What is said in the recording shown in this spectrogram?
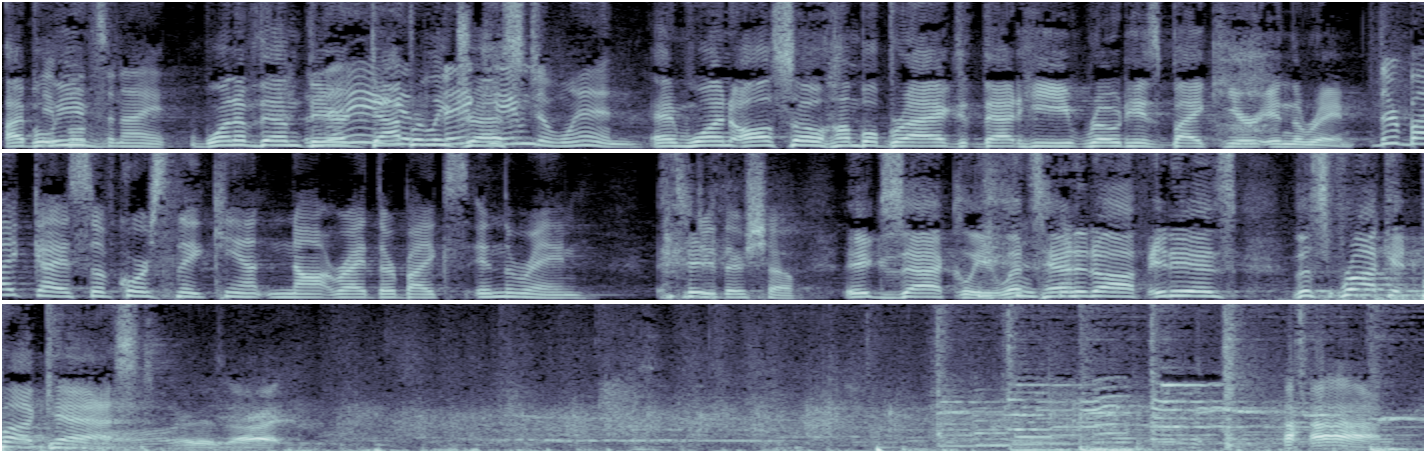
I people believe tonight. one of them, they're They- dapperly they dressed. came to win. And one also humble bragged that he rode his bike here in the rain. They're bike guys, so of course they can't not ride their bikes in the rain to do their show. exactly. Let's hand it off. It is the Sprocket Podcast. Oh, there it is. All right.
